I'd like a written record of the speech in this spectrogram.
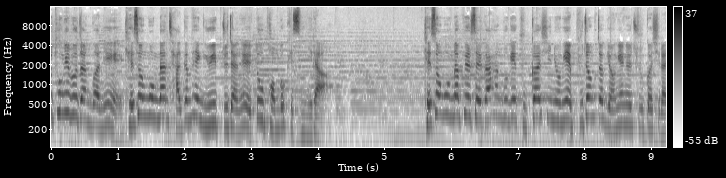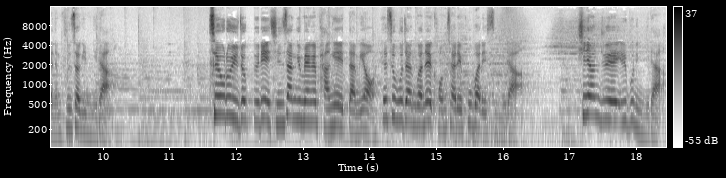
홍영표 통일부 장관이 개성공단 자금핵 유입 주장을 또 번복했습니다. 개성공단 폐쇄가 한국의 국가 신용에 부정적 영향을 줄 것이라는 분석입니다. 세월호 유족들이 진상규명을 방해했다며 해수부 장관을 검찰에 고발했습니다. 신현주의 일분입니다.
